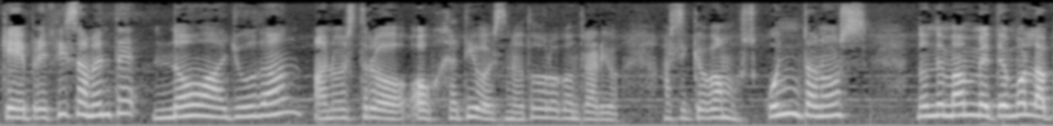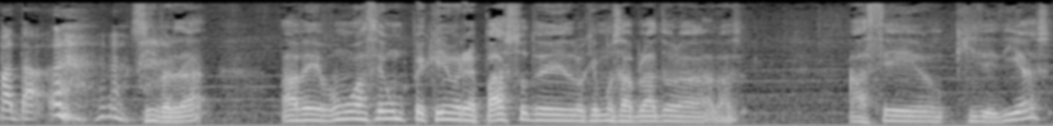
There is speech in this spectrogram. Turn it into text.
que precisamente no ayudan a nuestro objetivo, sino todo lo contrario. Así que vamos, cuéntanos dónde más metemos la pata. sí, ¿verdad? A ver, vamos a hacer un pequeño repaso de lo que hemos hablado hace 15 días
